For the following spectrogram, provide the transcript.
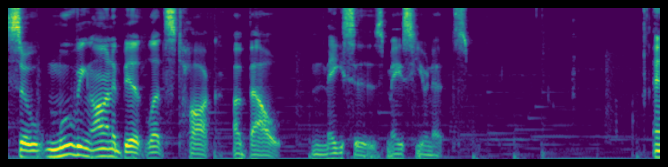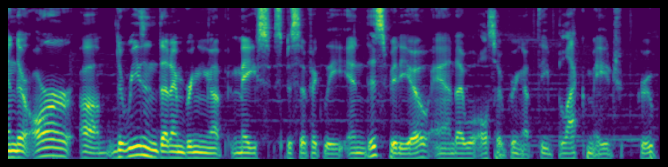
So moving on a bit, let's talk about maces, mace units. And there are, um, the reason that I'm bringing up Mace specifically in this video, and I will also bring up the Black Mage group,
